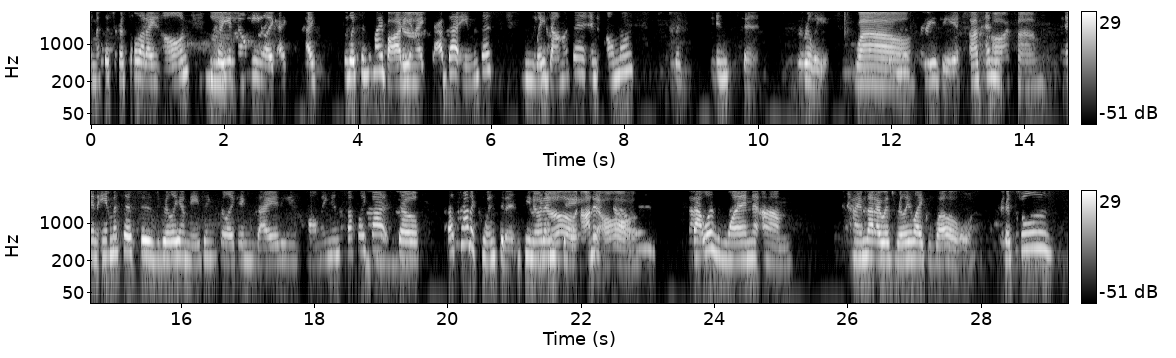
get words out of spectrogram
amethyst crystal that I own. So you know me, like I, I listened to my body and I grabbed that amethyst and laid down with it and almost like instant relief. Wow. crazy. That's And- awesome. and amethyst is really amazing for like anxiety and calming and stuff like that. So that's not a coincidence, you know what I'm saying? No, saying? not at all. That was, that was one um, time that I was really like, whoa, crystals,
